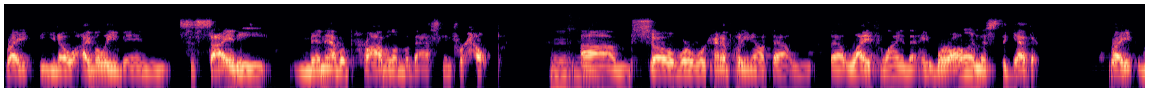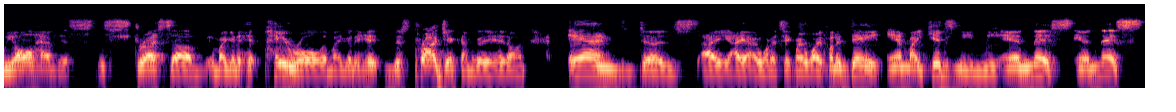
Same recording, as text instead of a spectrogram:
right? You know, I believe in society, men have a problem of asking for help. Mm-hmm. Um, so we're, we're kind of putting out that, that lifeline that, hey, we're all in this together right? We all have this this stress of am I going to hit payroll? Am I going to hit this project I'm going to hit on? And does I I, I want to take my wife on a date? And my kids need me? And this and this.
